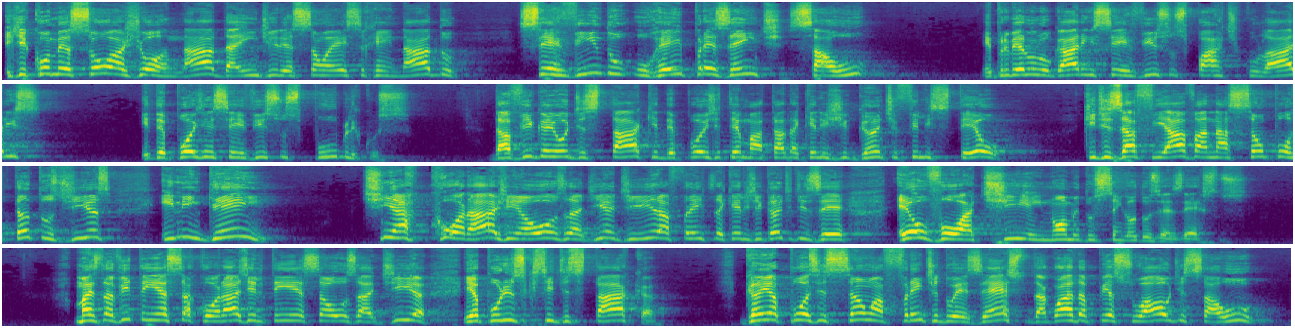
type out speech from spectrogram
E que começou a jornada em direção a esse reinado servindo o rei presente, Saul, em primeiro lugar em serviços particulares e depois em serviços públicos. Davi ganhou destaque depois de ter matado aquele gigante filisteu que desafiava a nação por tantos dias e ninguém tinha a coragem, a ousadia de ir à frente daquele gigante e dizer: Eu vou a ti em nome do Senhor dos Exércitos. Mas Davi tem essa coragem, ele tem essa ousadia, e é por isso que se destaca. Ganha posição à frente do exército, da guarda pessoal de Saul.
